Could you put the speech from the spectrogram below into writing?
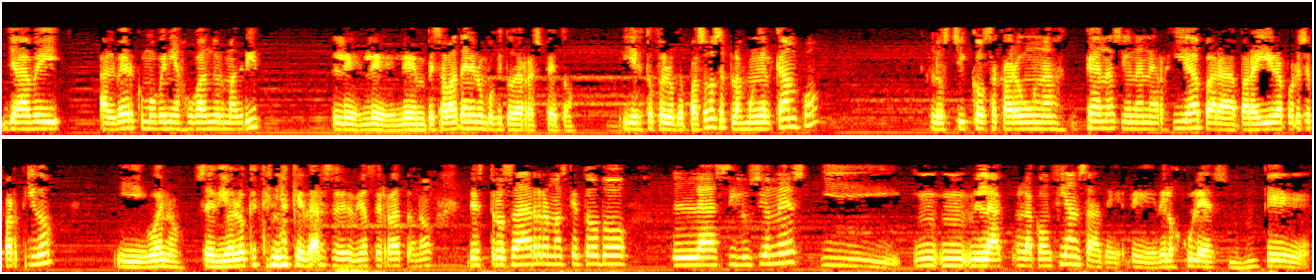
ya ve, al ver cómo venía jugando el Madrid, le, le, le empezaba a tener un poquito de respeto. Y esto fue lo que pasó, se plasmó en el campo, los chicos sacaron unas ganas y una energía para, para ir a por ese partido y bueno, se dio lo que tenía que darse desde hace rato, ¿no? Destrozar más que todo las ilusiones y la, la confianza de, de, de, los culés, uh -huh. que,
